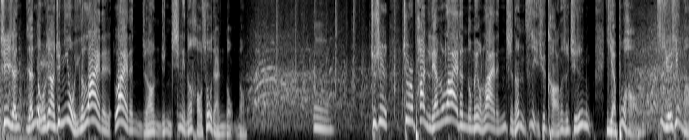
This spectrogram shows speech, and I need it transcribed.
其实人人都是这样，就你有一个赖的赖的，你知道，你就你心里能好受点，你懂不懂？嗯，就是就是怕你连个赖的你都没有赖的，你只能你自己去扛的时候，其实也不好，自觉性嘛。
